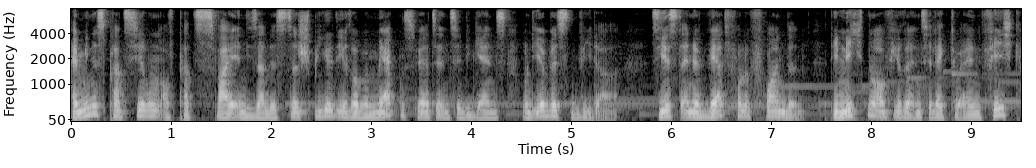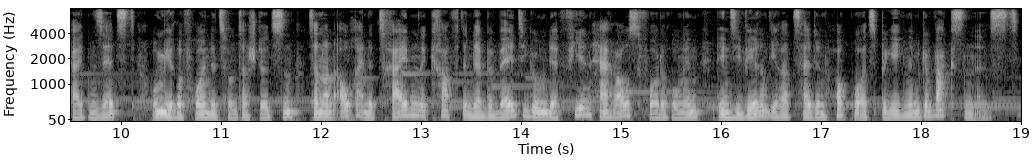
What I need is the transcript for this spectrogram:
Hermines Platzierung auf Platz 2 in dieser Liste spiegelt ihre bemerkenswerte Intelligenz und ihr Wissen wider. Sie ist eine wertvolle Freundin, die nicht nur auf ihre intellektuellen Fähigkeiten setzt, um ihre Freunde zu unterstützen, sondern auch eine treibende Kraft in der Bewältigung der vielen Herausforderungen, denen sie während ihrer Zeit in Hogwarts begegnen, gewachsen ist.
